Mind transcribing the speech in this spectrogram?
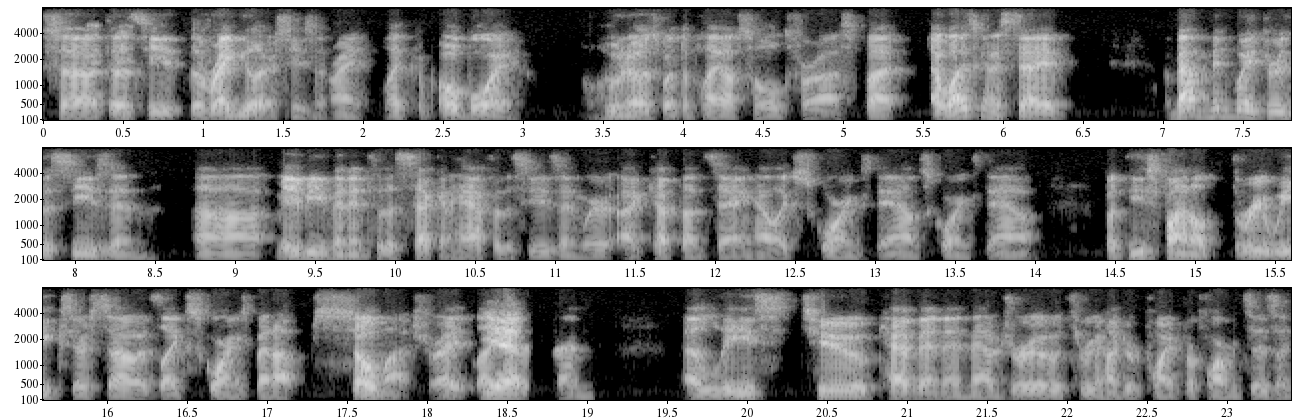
So the se- the regular season, right? Like, oh boy, who knows what the playoffs hold for us? But I was gonna say, about midway through the season, uh, maybe even into the second half of the season, where I kept on saying how like scoring's down, scoring's down. But these final three weeks or so, it's like scoring's been up so much, right? Like Yeah. there's been at least two Kevin and now Drew 300 point performances. I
